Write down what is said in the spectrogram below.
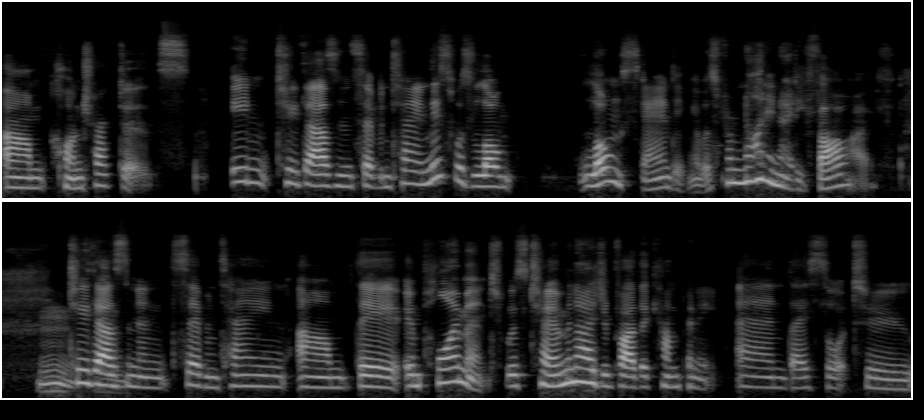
um, contractors. In 2017, this was long long standing. It was from 1985. Mm. 2017, um, their employment was terminated by the company and they sought to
